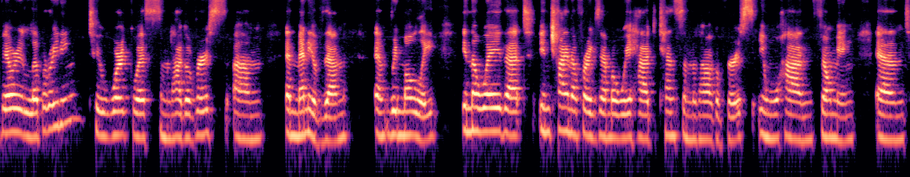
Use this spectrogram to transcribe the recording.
very liberating to work with cinematographers, um, and many of them and remotely in a way that in China, for example, we had 10 cinematographers in Wuhan filming and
